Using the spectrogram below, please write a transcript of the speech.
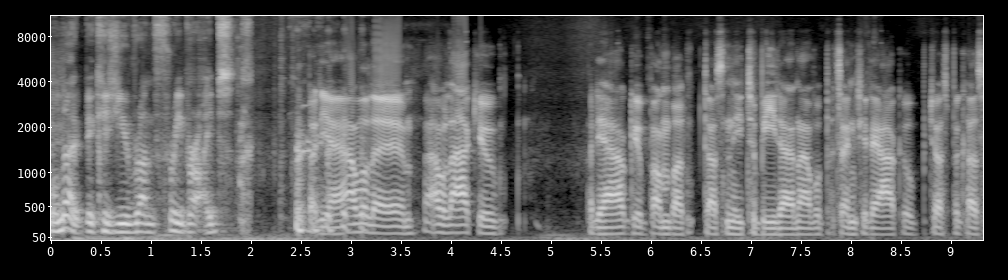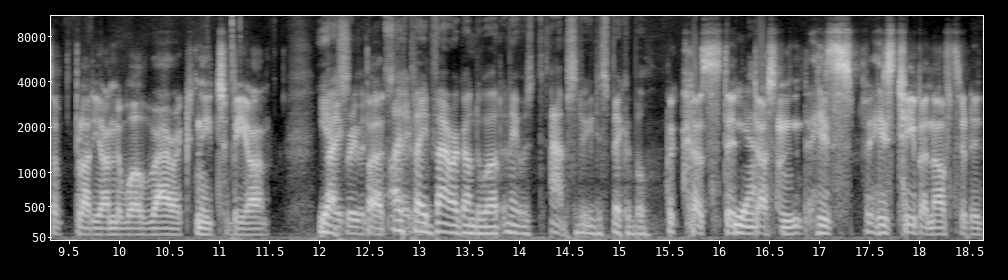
Well, no, because you run three bribes. but yeah, I will um, I will argue. But yeah, I argue Bomber doesn't need to be there, and I would potentially argue just because of Bloody Underworld, Varric needs to be on Yes. I agree with but that. I statement. played Varag Underworld and it was absolutely despicable. because it Yeah. doesn't. He's he's cheap enough so they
